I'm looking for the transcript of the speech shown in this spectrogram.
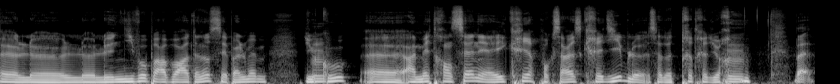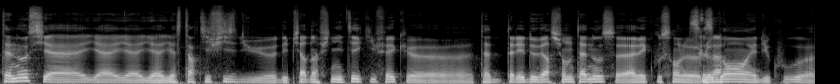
euh, le, le, le niveau par rapport à Thanos, c'est pas le même. Du Mm. coup, euh, à mettre en scène et à écrire pour que ça reste crédible, ça doit être très très dur. Mm. Bah, Thanos, il y a, il y, a, il y, a, y a- il y a cet artifice du, des pierres d'infinité qui fait que t'as as les deux versions de Thanos avec ou sans le, le gant et du coup euh,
